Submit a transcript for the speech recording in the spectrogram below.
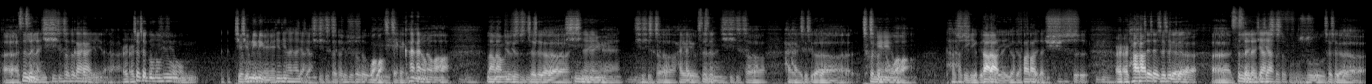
呃智能汽车概念的，而这个东西我们节目里面经常讲汽车，就是往前看的话，那么就是这个新能源汽车，还有智能汽车，还有这个车联网，它是一个大的一个发展趋势。而它在这个呃智能驾驶辅助这个。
